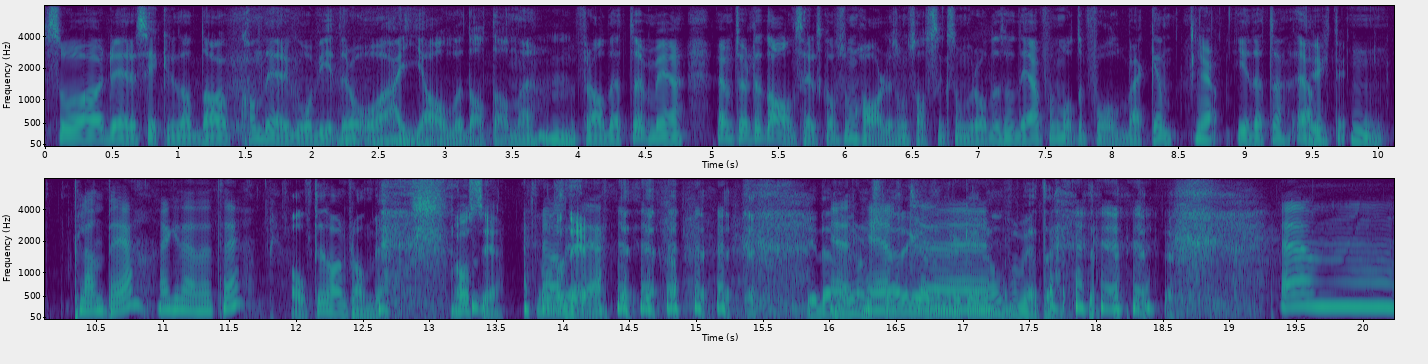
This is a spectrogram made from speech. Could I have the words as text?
så har dere sikret at da kan dere gå videre og eie alle dataene mm. fra dette, med eventuelt et annet selskap som har det som satsingsområde. Så det er på en måte fallbacken ja. i dette. Ja. Riktig. Mm. Plan B, er ikke det det heter? Alltid ha en plan B. Og C. Og D. I denne bransjen er det greit å bruke hele alfabetet. Um,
